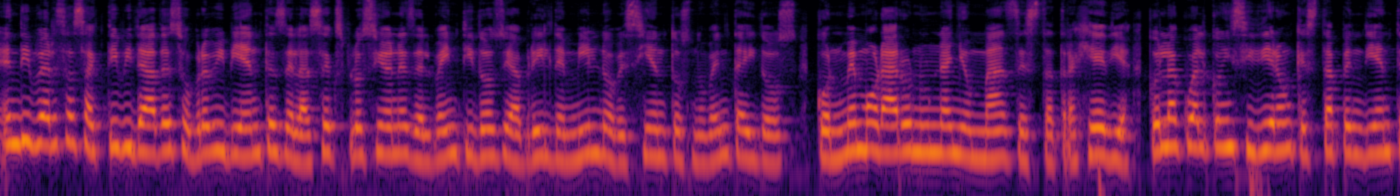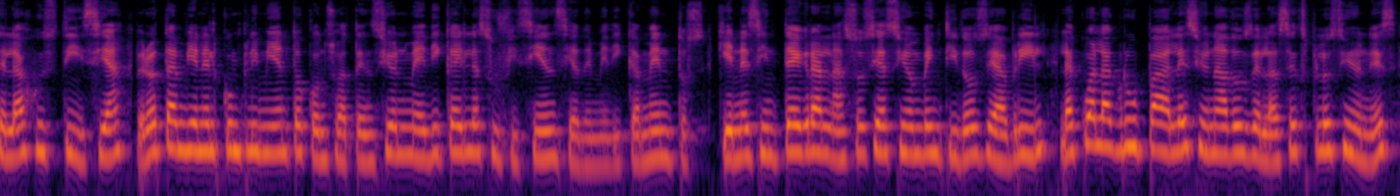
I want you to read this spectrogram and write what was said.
En diversas actividades sobrevivientes de las explosiones del 22 de abril de 1992 conmemoraron un año más de esta tragedia, con la cual coincidieron que está pendiente la justicia, pero también el cumplimiento con su atención médica y la suficiencia de medicamentos. Quienes integran la Asociación 22 de abril, la cual agrupa a lesionados de las explosiones,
